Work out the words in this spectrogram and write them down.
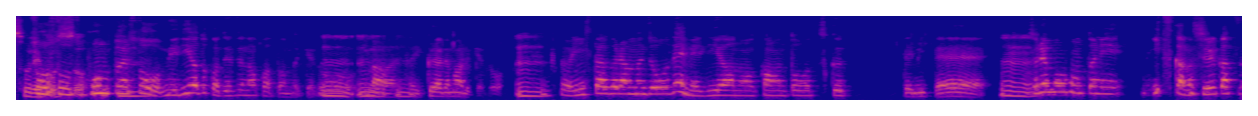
それこそ。そうそうそう。本当にそう、メディアとか全然なかったんだけど、うん。うん。うん。今はさいくらでもあるけど。うん。そうインスタグラム上でメディアのアカウントを作ってみてうん。それも本当にいつかの就活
